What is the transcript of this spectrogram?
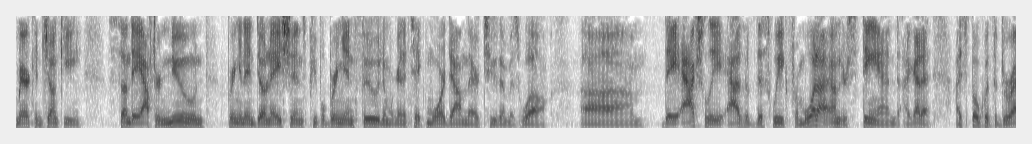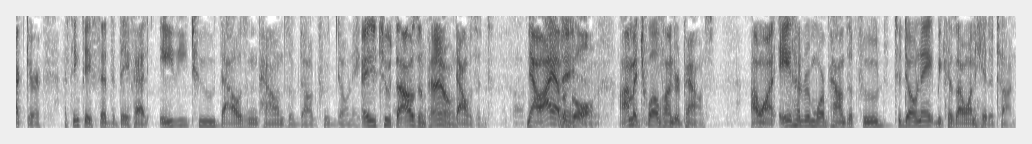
American Junkie Sunday afternoon, bringing in donations. People bring in food and we're going to take more down there to them as well. Um, they actually, as of this week, from what I understand, I gotta, I spoke with the director. I think they said that they've had 82,000 pounds of dog food donated. Eighty-two thousand pounds. Thousand. Now I have a goal. I'm at 1,200 pounds. I want 800 more pounds of food to donate because I want to hit a ton.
